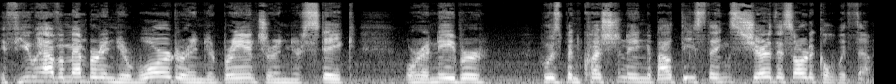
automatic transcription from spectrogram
if you have a member in your ward or in your branch or in your stake or a neighbor who has been questioning about these things, share this article with them.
